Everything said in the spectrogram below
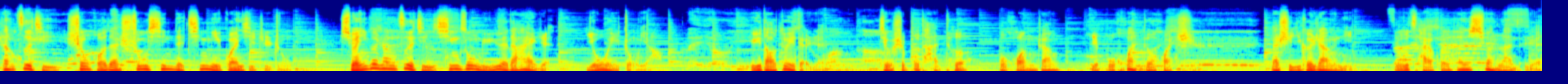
让自己生活在舒心的亲密关系之中，选一个让自己轻松愉悦的爱人尤为重要。遇到对的人，就是不忐忑、不慌张，也不患得患失，那是一个让你如彩虹般绚烂的人。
